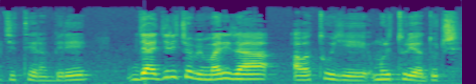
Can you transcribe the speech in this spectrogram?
by'iterambere byagira icyo bimarira abatuye muri turiya duce.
